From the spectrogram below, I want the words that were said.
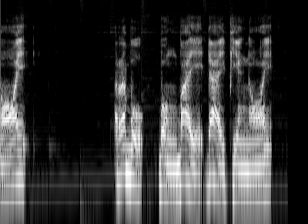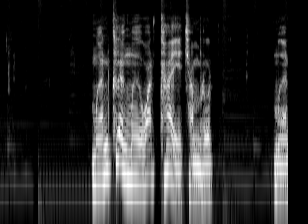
น้อย ระบุบ่งใบ้ได้เพียงน้อย เหมือนเครื่องมือวัดไข้ชำรุด เหมือน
